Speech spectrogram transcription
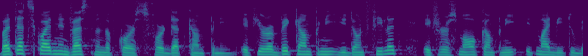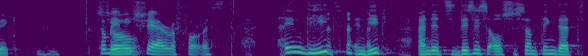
But that's quite an investment, of course, for that company. If you're a big company, you don't feel it. If you're a small company, it might be too big. So, maybe share a forest. indeed, indeed, and it's this is also something that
